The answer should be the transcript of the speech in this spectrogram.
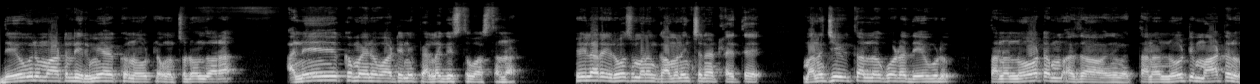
దేవుని మాటలు ఇర్మియా యొక్క నోట్లో ఉంచడం ద్వారా అనేకమైన వాటిని పెళ్ళగిస్తూ వస్తున్నాడు. ప్రియులారా ఈరోజు మనం గమనించినట్లయితే మన జీవితాల్లో కూడా దేవుడు తన నోట తన నోటి మాటలు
